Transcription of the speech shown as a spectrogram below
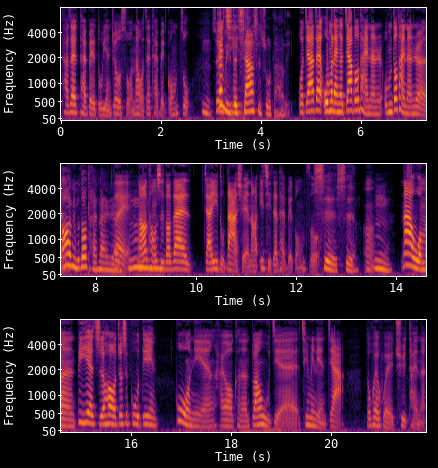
他在台北读研究所，那我在台北工作。嗯，所以你的家是住哪里？我家在我们两个家都台南人，我们都台南人哦，你们都台南人，对，嗯然后同时都在嘉义读大学，然后一起在台北工作。是是，嗯，嗯那我们毕业之后就是固定过年，还有可能端午节、清明连假都会回去台南，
